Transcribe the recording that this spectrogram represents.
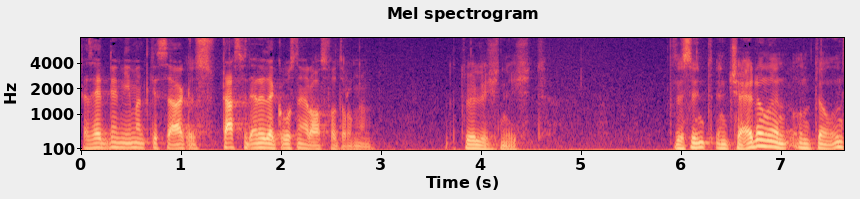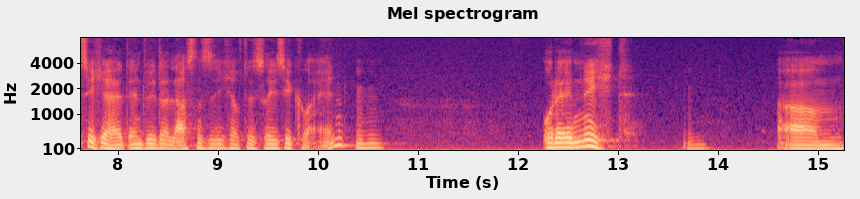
also hätte Ihnen niemand gesagt, das wird eine der großen Herausforderungen? Natürlich nicht. Das sind Entscheidungen unter Unsicherheit. Entweder lassen Sie sich auf das Risiko ein mhm. oder eben nicht. Mhm. Ähm,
